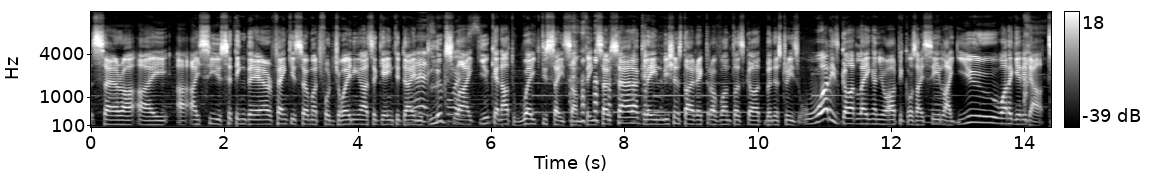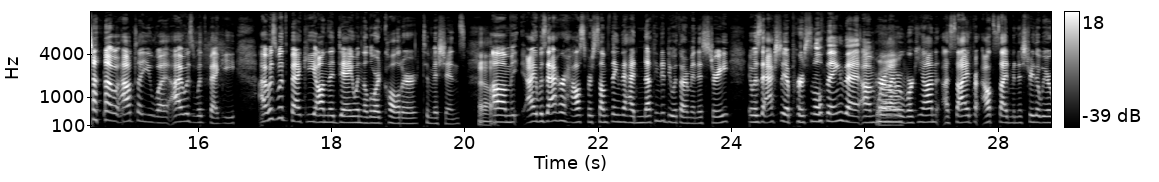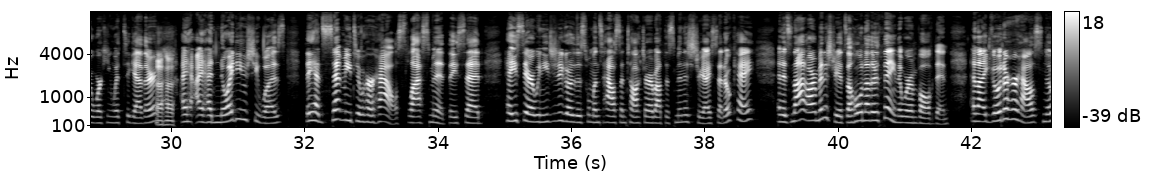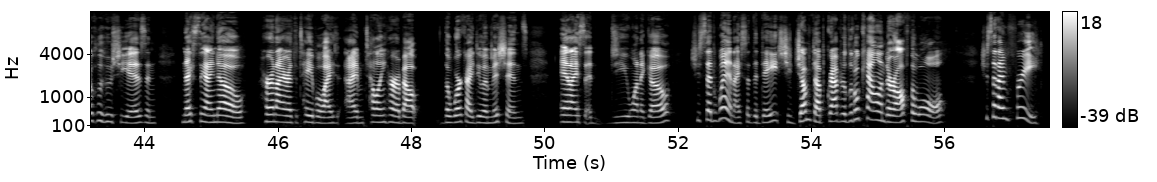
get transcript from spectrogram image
Sarah, I I see you sitting there. Thank you so much for joining us again today. Yes, and it looks like you cannot wait to say something. so, Sarah Glenn, Missions Director of One Plus God Ministries, what is God laying on your heart? Because I see yeah. like you want to get it out. I'll tell you what. I was with Becky. I was with Becky on the day when the Lord called her to missions. Yeah. Um, I was at her house for something that had nothing to do with our ministry. It was actually a personal thing that um, her wow. and I were working on aside from outside ministry that we were working with together. Uh-huh. I, I had no idea who she was. They had sent me to her house last minute. They said, Hey, Sarah, we need you to go to this woman's house and talk to her about this ministry. I said, Okay. And it's not our ministry, it's a whole other thing that we're involved in. And I go to her house, no clue who she is. And next thing I know, her and I are at the table. I, I'm telling her about the work I do in missions. And I said, Do you want to go? She said, When? I said, The date. She jumped up, grabbed her little calendar off the wall. She said, I'm free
